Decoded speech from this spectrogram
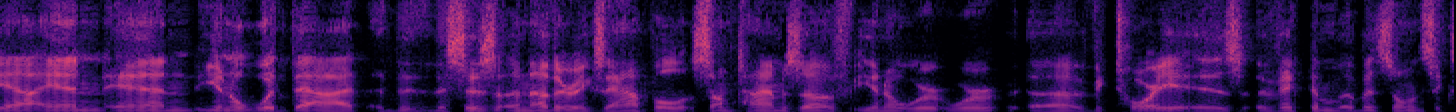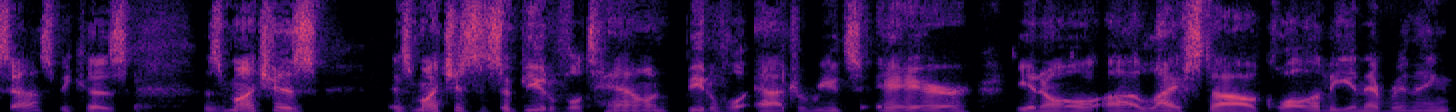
Yeah, and and you know, with that, th- this is another example sometimes of you know, we're we're uh, Victoria is a victim of its own success because as much as as much as it's a beautiful town, beautiful attributes, air, you know, uh, lifestyle, quality, and everything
